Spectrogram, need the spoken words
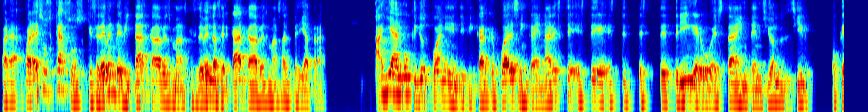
Para, para esos casos que se deben de evitar cada vez más, que se deben de acercar cada vez más al pediatra, ¿hay algo que ellos puedan identificar que pueda desencadenar este, este, este, este trigger o esta intención de decir, ok,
